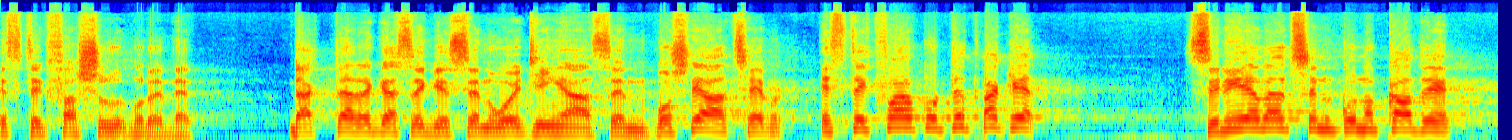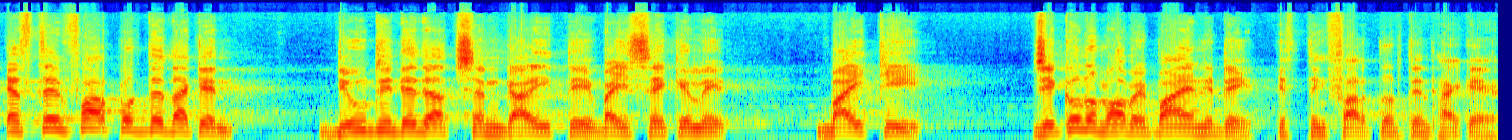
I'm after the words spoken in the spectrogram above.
ইস্তেকফার শুরু করে দেন। ডাক্তারের কাছে গেছেন ওয়েটিং এ আছেন, বসে আছেন ইস্তেকফার করতে থাকেন। সিরিয়াল আছেন কোনো কাজে ইস্তেকফার করতে থাকেন। ডিউটিতে যাচ্ছেন গাড়িতে বাইসাইকেলে বাইকে যে কোনো ভাবে পায়ে হেঁটে ইস্তেকফার করতে থাকে।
